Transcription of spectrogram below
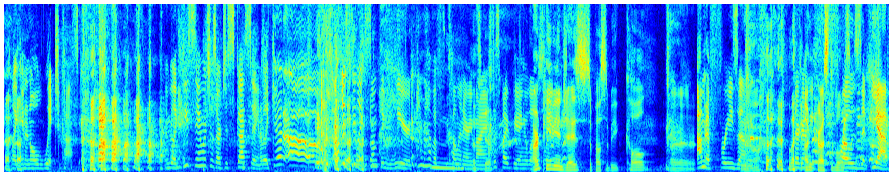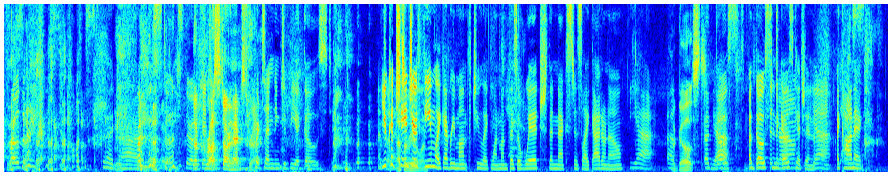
like in an old witch costume, and be like, "These sandwiches are disgusting," and I'd be like, "Get out!" I'll just do like something weird. I don't have a hmm. culinary That's mind, good. despite being a little. Aren't. PB and J's supposed to be cold or I'm gonna freeze them. like They're gonna uncrustables? be frozen. Yeah, frozen uncrustables. Good God. from the Stone's Throw the kitchen, crust are extra. pretending to be a ghost. You could That's change your one. theme like every month too. Like one month is a witch, the next is like I don't know, Yeah. A ghost. A Yeah. ghost. a ghost The in a ghost kitchen. yeah. iconic.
